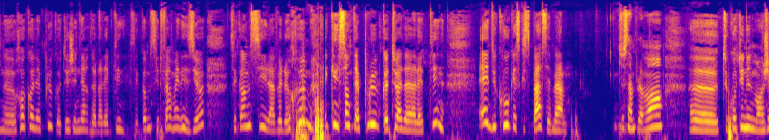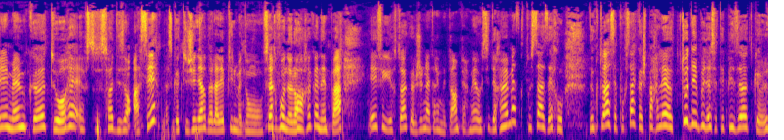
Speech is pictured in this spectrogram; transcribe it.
ne reconnaît plus que tu génères de la leptine. C'est comme s'il fermait les yeux, c'est comme s'il avait le rhume et qu'il sentait plus que tu as de la leptine. Et du coup, qu'est-ce qui se passe? Eh bien, tout simplement, euh, tu continues de manger même que tu aurais soi-disant assez parce que tu génères de la leptine mais ton cerveau ne la reconnaît pas. Et figure-toi que le jeûne intermittent permet aussi de remettre tout ça à zéro. Donc toi, c'est pour ça que je parlais au tout début de cet épisode que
